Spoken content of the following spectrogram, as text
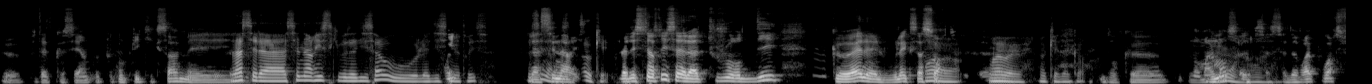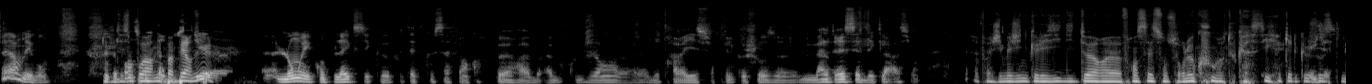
Peut-être que c'est un peu plus compliqué que ça, mais là c'est la scénariste qui vous a dit ça ou la dessinatrice? La, scénariste. La dessinatrice, elle a toujours dit que elle, voulait que ça sorte. Ouais, ouais, ok, d'accord. Donc, euh, normalement, ça, devrait pouvoir se faire, mais bon. Je pense n'est pas perdu. long et complexe et que peut-être que ça fait encore peur à, beaucoup de gens de travailler sur quelque chose malgré cette déclaration. Enfin, j'imagine que les éditeurs français sont sur le coup, en tout cas, s'il y a quelque chose qui,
